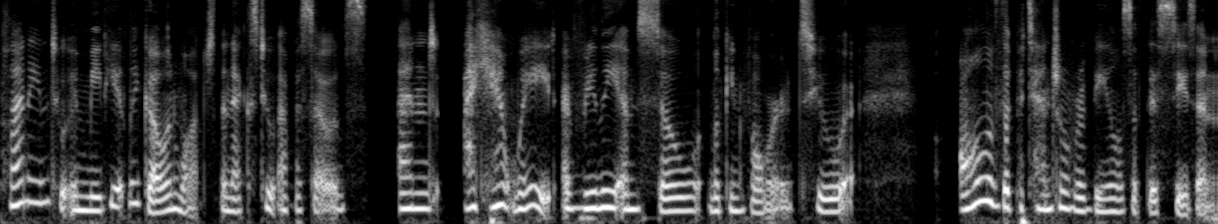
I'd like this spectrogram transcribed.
planning to immediately go and watch the next two episodes. And I can't wait. I really am so looking forward to all of the potential reveals of this season.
